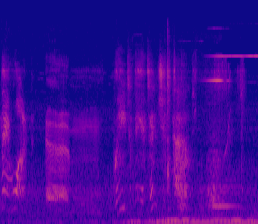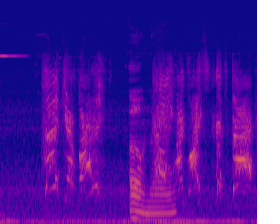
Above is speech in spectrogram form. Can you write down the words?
Name one. Um. Way to pay attention, pal. Thank you, buddy. Oh no. Hey, my voice! It's back!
